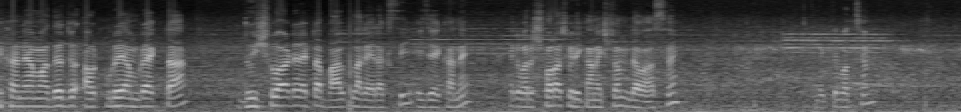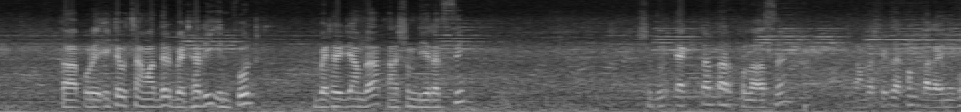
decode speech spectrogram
এখানে আমাদের আউটপুটে আমরা একটা দুইশো ওয়ার্ডের একটা বাল্ব লাগাই রাখছি, এই যে এখানে। একেবারে সরাসরি কানেকশন দেওয়া আছে। দেখতে পাচ্ছেন? তারপরে এটা হচ্ছে আমাদের ব্যাটারি ইনপুট ব্যাটারিটি আমরা কানেকশন দিয়ে রাখছি। শুধু একটা তার খোলা আছে। আমরা সেটা এখন লাগাই নিব।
